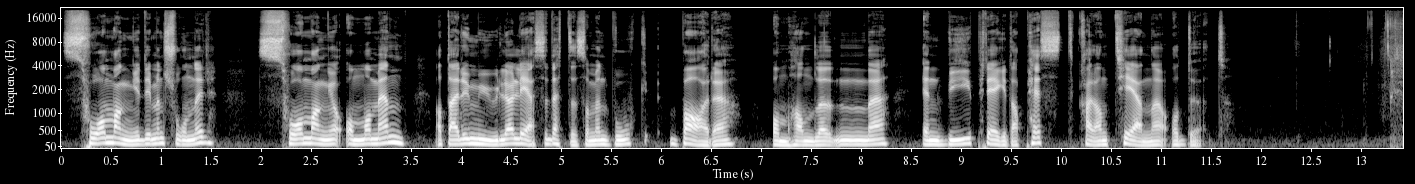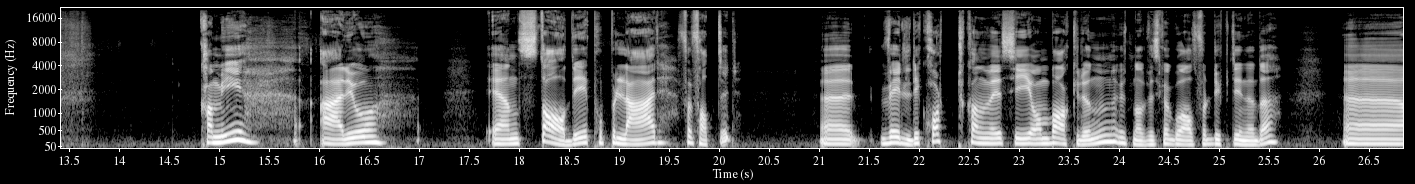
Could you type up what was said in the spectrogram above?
så mange dimensjoner, så mange om og men, at det er umulig å lese dette som en bok bare omhandlende en by preget av pest, karantene og død. Camus er jo en stadig populær forfatter. Eh, veldig kort kan vi si om bakgrunnen, uten at vi skal gå altfor dypt inn i det. Eh,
